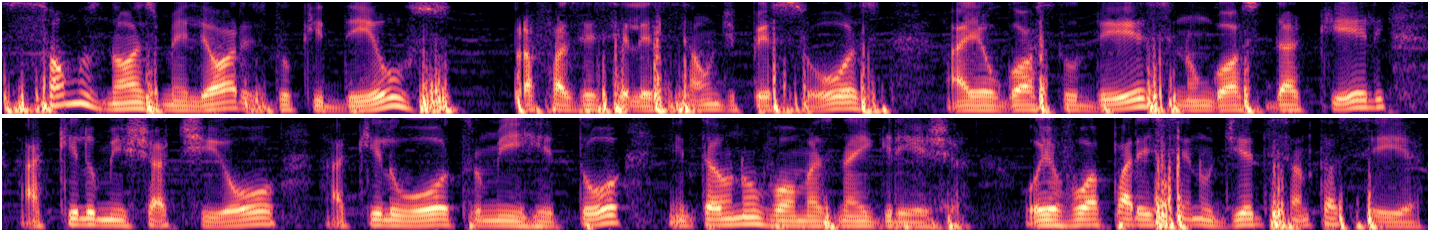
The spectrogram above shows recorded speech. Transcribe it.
somos nós melhores do que Deus? para fazer seleção de pessoas. Aí eu gosto desse, não gosto daquele, aquilo me chateou, aquilo outro me irritou, então eu não vou mais na igreja. Ou eu vou aparecer no dia de Santa Ceia.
